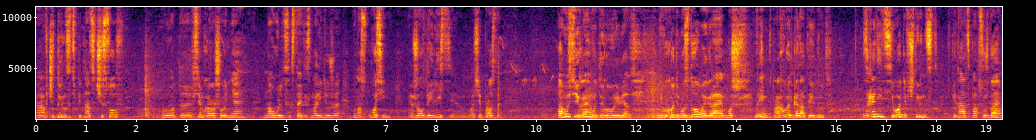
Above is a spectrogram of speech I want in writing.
а, в 14-15 часов. Вот, э, всем хорошего дня. На улице, кстати, смотрите, уже у нас осень, желтые листья. Вообще просто а мы все играем в эту игру, ребят. Не выходим из дома, играем. Может, время проходит, года-то идут. Заходите сегодня в 14, в 15 пообсуждаем.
